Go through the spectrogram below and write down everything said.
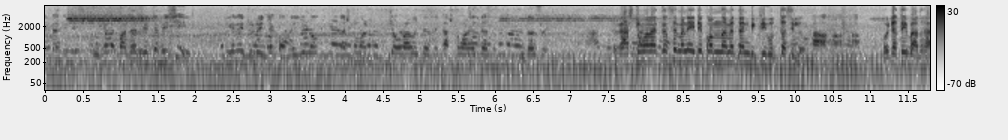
একটা জিনিস ওইখানে বাজার রেটটা বেশি এখানে একটু রেটটা কম। এই জন্য কাস্টমার হইতেছে কাস্টমার হইতেছে হইতেছে কাস্টমার আইতেছে মানে এটা কম দামে তাই বিক্রি করতেছিল? হ্যাঁ হ্যাঁ হ্যাঁ। ওইটাতেই বাধা?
